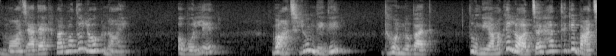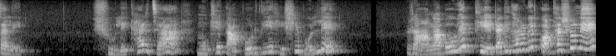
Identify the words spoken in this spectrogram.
মজা দেখবার মতো লোক নয়। ও বললে, বাঁচলুম দিদি, ধন্যবাদ। তুমি আমাকে লজ্জার হাত থেকে বাঁচালে। সুলেখার যা মুখে কাপড় দিয়ে হেসে বললে, রাঙা বউয়ের থিয়েটারি ধরনের কথা শুনে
